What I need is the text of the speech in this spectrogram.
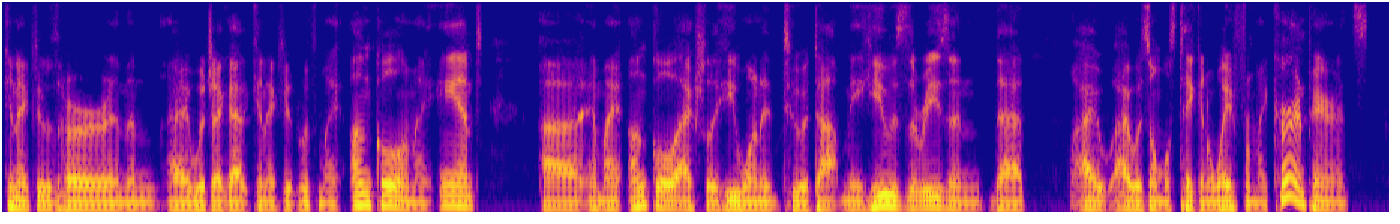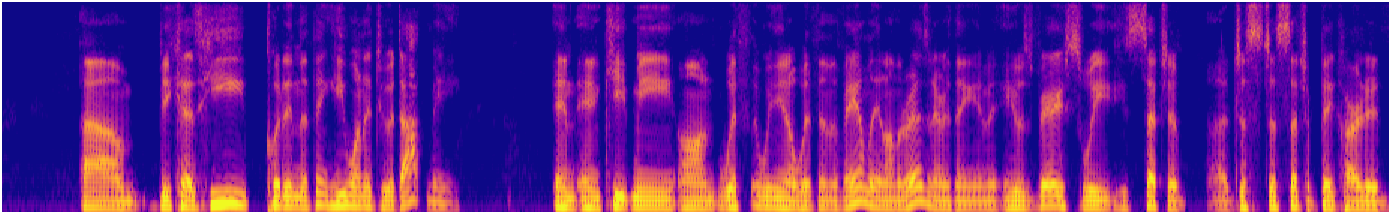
connected with her, and then I which I got connected with my uncle and my aunt. Uh, and my uncle actually he wanted to adopt me. He was the reason that I I was almost taken away from my current parents um because he put in the thing he wanted to adopt me and and keep me on with you know within the family and on the res and everything. And he was very sweet. He's such a uh, just just such a big hearted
